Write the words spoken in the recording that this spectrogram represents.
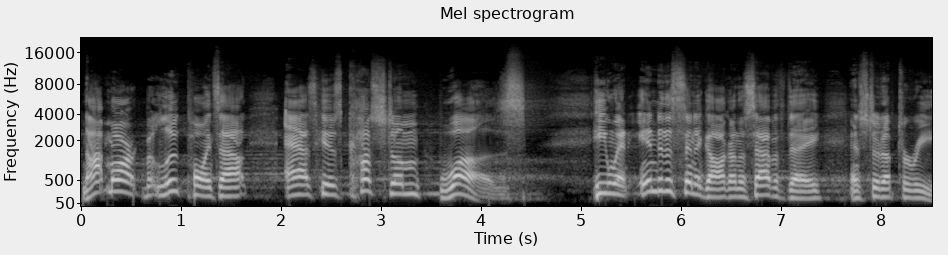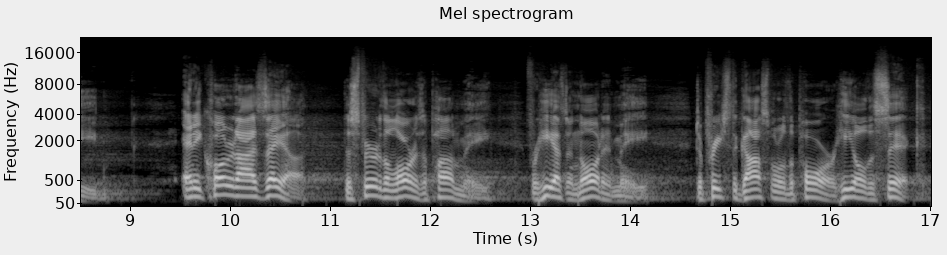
not Mark, but Luke points out, as his custom was. He went into the synagogue on the Sabbath day and stood up to read. And he quoted Isaiah The Spirit of the Lord is upon me, for he has anointed me to preach the gospel to the poor, heal the sick,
